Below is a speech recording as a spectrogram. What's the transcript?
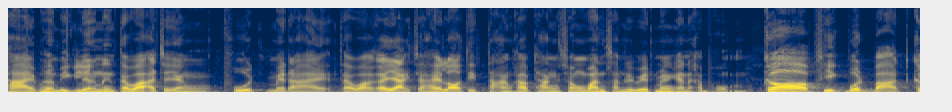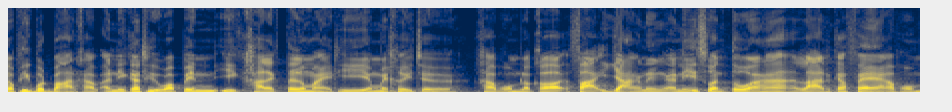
ถ่ายเพิ่มอีกเรื่องหนึ่งแต่ว่าอาจจะยังพูดไม่ได้ แต่ว่าก็อยากจะให้รอติดตามครับทางช่องวัน31เหมือนกันนะครับผม ก็พลิกบทบาทก็พลิกบทบาทครับ อันนี้ก็ถือว่าเป็นอีกคาแรคเตอร์ใหม่ที่ยังไม่เคยเจอครับผมแล้วก็ฝากอีกอย่างหนึ่งอันนี้ส่วนตัวฮะร้านกาแฟครับผม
